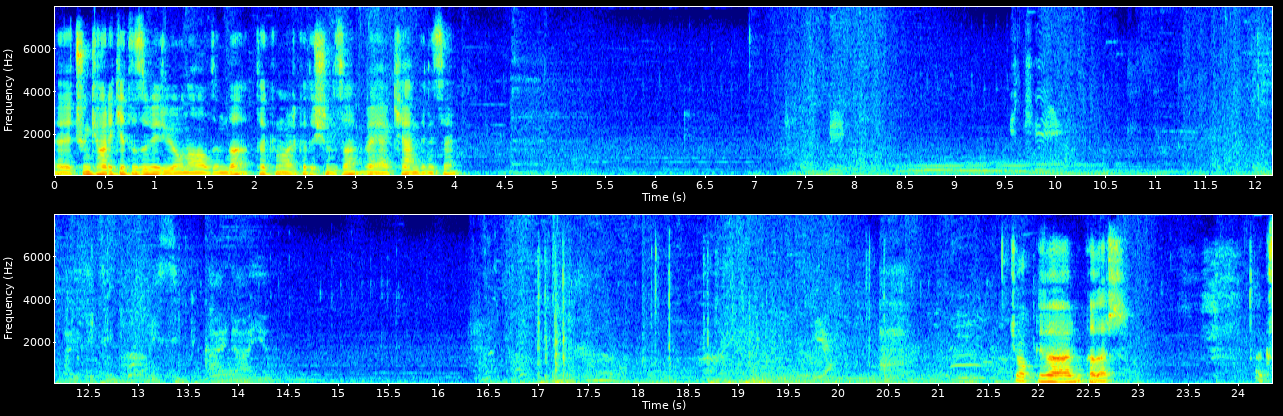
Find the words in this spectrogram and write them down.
E, çünkü hareket hızı veriyor onu aldığında takım arkadaşınıza veya kendinize. Güzel bu kadar. Bak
